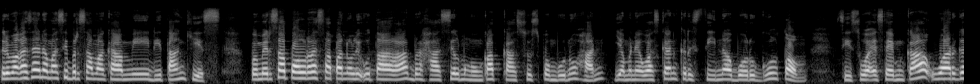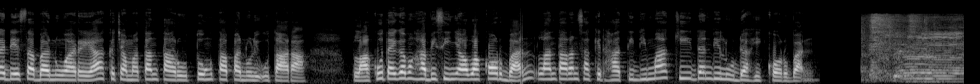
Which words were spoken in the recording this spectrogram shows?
Terima kasih Anda masih bersama kami di Tangkis. Pemirsa Polres Tapanuli Utara berhasil mengungkap kasus pembunuhan yang menewaskan Kristina Borugultom, siswa SMK warga Desa Banuarea, Kecamatan Tarutung, Tapanuli Utara. Pelaku tega menghabisi nyawa korban lantaran sakit hati dimaki dan diludahi korban. Uh,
